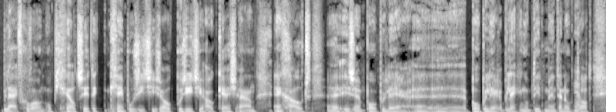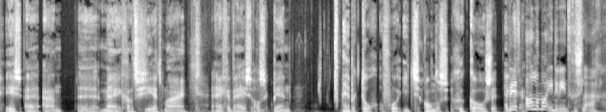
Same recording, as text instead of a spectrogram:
blijf gewoon op je geld zitten. Geen positie is ook positie, hou cash aan. En goud is een populair, populaire belegging op dit moment. En ook ja. dat is aan mij geadviseerd. Maar eigenwijs als ik ben heb ik toch voor iets anders gekozen. Heb je het allemaal in de wind geslagen?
